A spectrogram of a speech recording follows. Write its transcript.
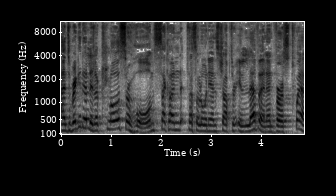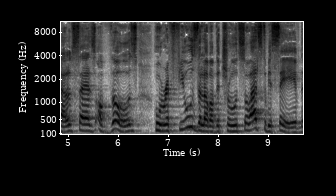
And to bring it a little closer home, 2 Thessalonians chapter 11 and verse 12 says of those who refuse the love of the truth so as to be saved,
